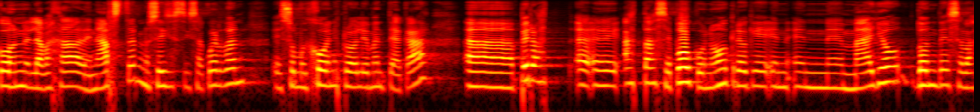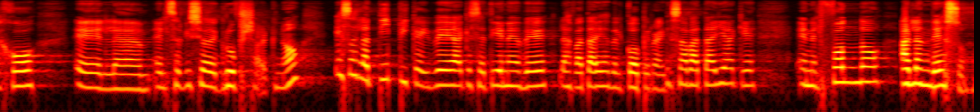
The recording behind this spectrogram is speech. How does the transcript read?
con la bajada de Napster, no sé si se acuerdan, son muy jóvenes probablemente acá, ah, pero hasta eh, hace poco, ¿no? creo que en, mayo, donde se bajó el, eh, el, servicio de Groove Shark. ¿no? Esa es la típica idea que se tiene de las batallas del copyright. Esa batalla que en el fondo hablan de eso,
